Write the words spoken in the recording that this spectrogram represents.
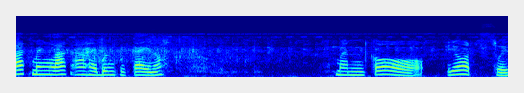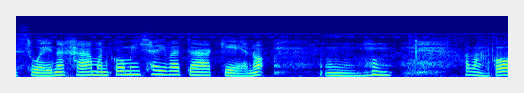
ลักแมงลักอะให้เบิ่งใกล้ๆเนาะมันก็ยอดสวยๆนะคะ มันก็ไม่ใช่ว่าจะแก่เนาะอืมฝรั่งก็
